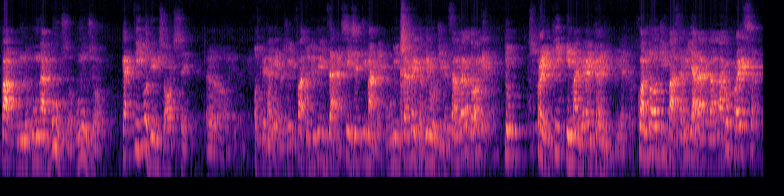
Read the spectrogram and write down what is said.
fa un, un abuso, un uso cattivo di risorse eh, ospedaliero, cioè il fatto di utilizzare a sei settimane un intervento chirurgico in sala operatoria, tu sprechi in maniera incredibile. Quando oggi basta pigliare la, la, la compressa,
